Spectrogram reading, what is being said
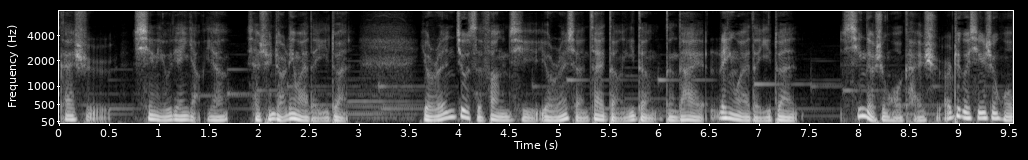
开始心里有点痒痒，想寻找另外的一段。有人就此放弃，有人想再等一等，等待另外的一段新的生活开始。而这个新生活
